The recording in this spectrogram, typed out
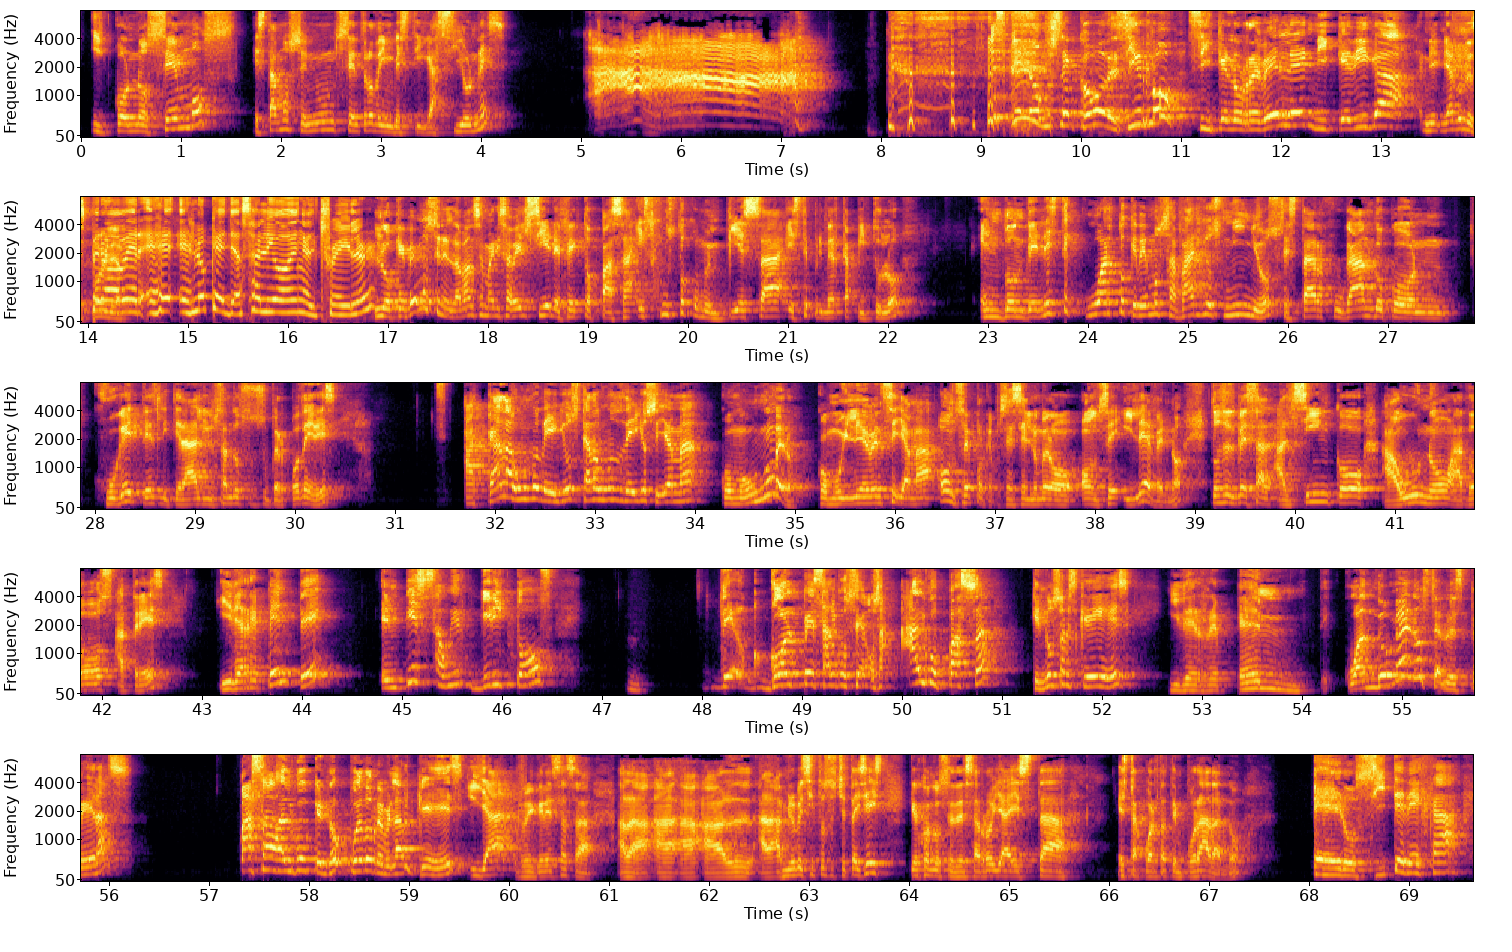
y conocemos, estamos en un centro de investigaciones. ¡Ah! es que no sé cómo decirlo sin que lo revele ni que diga, ni, haga un spoiler. Pero a ver, ¿es, lo que ya salió en el trailer. Lo que vemos en el avance, Marisabel, sí en efecto pasa, es justo como empieza este primer capítulo en donde en este cuarto que vemos a varios niños estar jugando con juguetes, literal, y usando sus superpoderes, a cada uno de ellos, cada uno de ellos se llama como un número, como Eleven se llama 11, porque pues es el número 11, Eleven, ¿no? Entonces ves al, 5, a 1, a 2, a 3, y de repente empiezas a oír gritos, de golpes, algo sea, o sea, algo pasa que no sabes qué es, y de repente, cuando menos te lo esperas, pasa algo que no puedo revelar qué es y ya regresas a, a, 1986, que es cuando se desarrolla esta, esta cuarta temporada, ¿no? Pero sí te deja...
